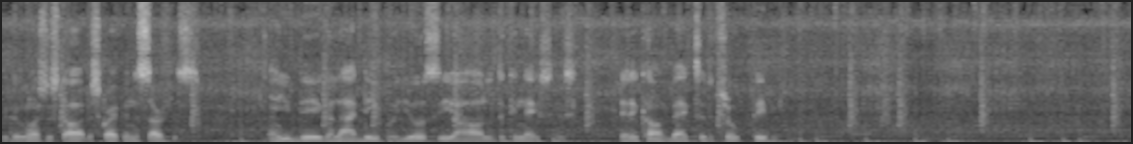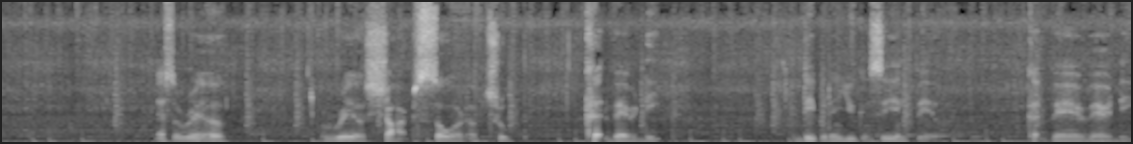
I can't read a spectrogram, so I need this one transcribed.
Because once you start to scraping the surface and you dig a lot deeper, you'll see all of the connections that it comes back to the truth, people. That's a real, real sharp sword of truth, cut very deep, deeper than you can see and feel, cut very, very deep.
